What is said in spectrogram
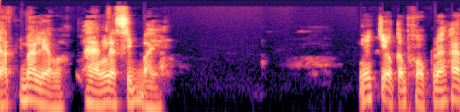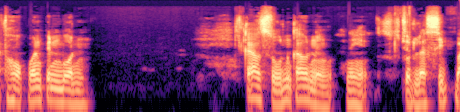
จัดมาแล้วหางละสิบใบนี่เกี่ยวกับหกนะครับหกมันเป็นบนเก้าศูนย์เก้าหนึ่งนี่จุดละสิบใบ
